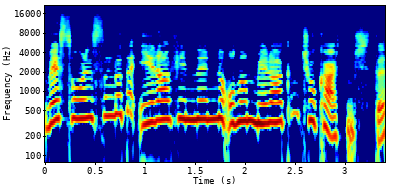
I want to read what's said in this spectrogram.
Ve sonrasında da İran filmlerine olan merakım çok artmıştı.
